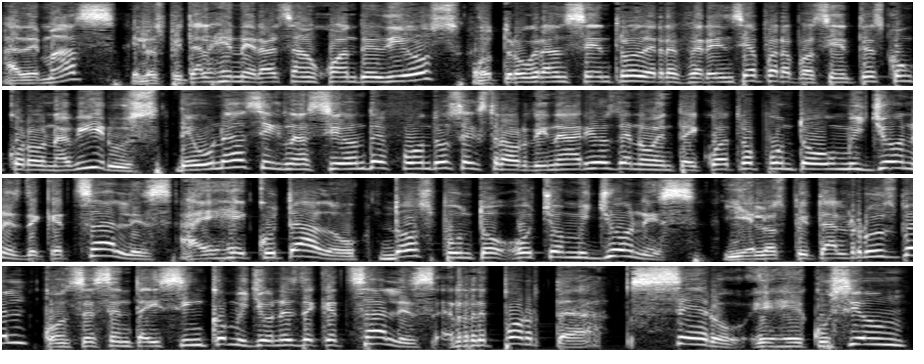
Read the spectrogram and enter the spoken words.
Además, el Hospital General San Juan de Dios, otro gran centro de referencia para pacientes con coronavirus, de una asignación de fondos extraordinarios de 94.1 millones de quetzales, ha ejecutado 2.8 millones. Y el Hospital Roosevelt, con 65 millones de quetzales, reporta cero ejecución.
